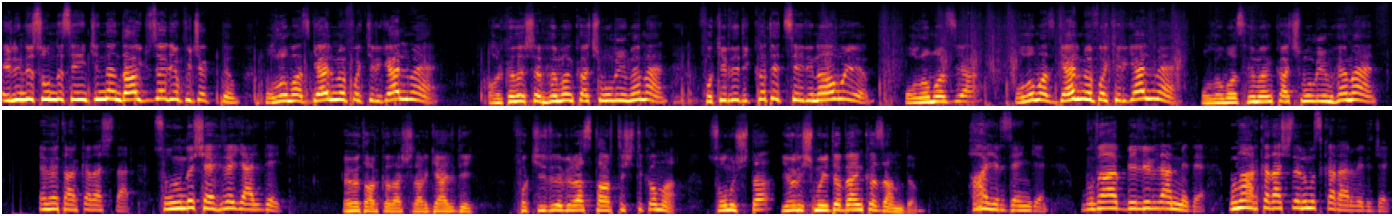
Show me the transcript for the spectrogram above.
Elinde sonunda seninkinden daha güzel yapacaktım. Olamaz gelme fakir gelme. Arkadaşlar hemen kaçmalıyım hemen. Fakir de dikkat etseydi ne yapayım? Olamaz ya. Olamaz gelme fakir gelme. Olamaz hemen kaçmalıyım hemen. Evet arkadaşlar. Sonunda şehre geldik. Evet arkadaşlar geldik. Fakirle biraz tartıştık ama sonuçta yarışmayı da ben kazandım. Hayır zengin. Bu daha belirlenmedi. Buna arkadaşlarımız karar verecek.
